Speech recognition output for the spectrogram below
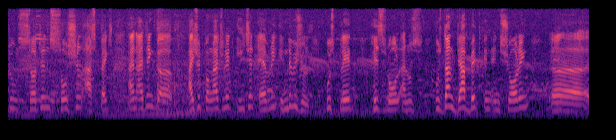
to certain social aspects, and I think uh, I should congratulate each and every individual who's played his role and who's who's done their bit in ensuring uh,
